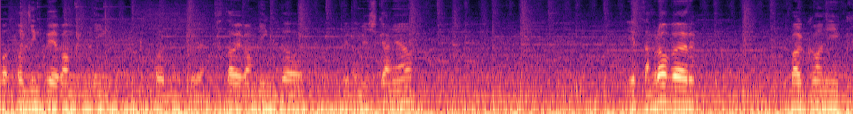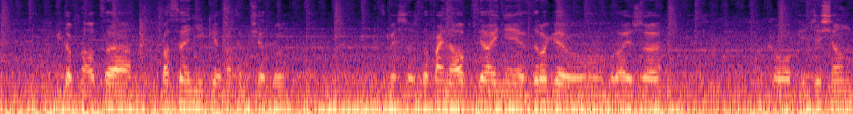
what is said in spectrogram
pod- podlinkuję Wam link, podlinkuję. Wstawię Wam link do tego mieszkania. Jest tam rower, balkonik, widok na ocean, basenik jest na tym osiedlu. Myślę, że to fajna opcja i nie jest drogie, bo bodajże około 50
